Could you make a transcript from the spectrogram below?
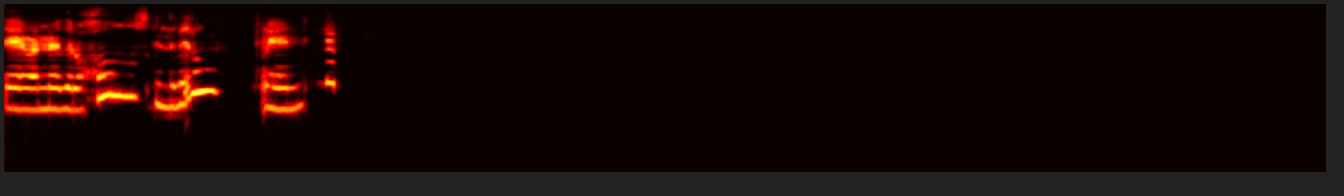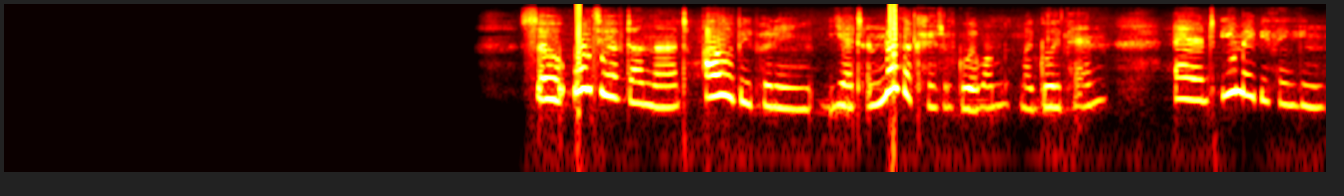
there are no little holes in the middle, and So once you have done that, I will be putting yet another coat of glue on with my glue pen. And you may be thinking,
